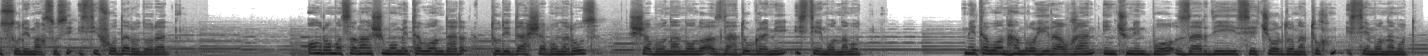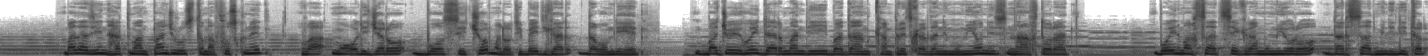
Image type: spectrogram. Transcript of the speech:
усули махсуси истифодаро дорад. Онро масалан шумо метавон дар тӯли даҳ шабона рӯз шабона 0 граммӣ истеъмол намуд. Метавон ҳамроҳи равған инчунин бо зардии се4 дона тухм истеъмол намуд. Баъд аз ин ҳатман панҷ рӯз танаффус кунед ва муолиҷаро бо се4 маротибаи дигар давом диҳед. Ба ҷойҳои дармандии бадан компресс кардани мумиё низ нафъ дорад бо ин мақсад се грамм мумиёро дар 100 миллилитр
